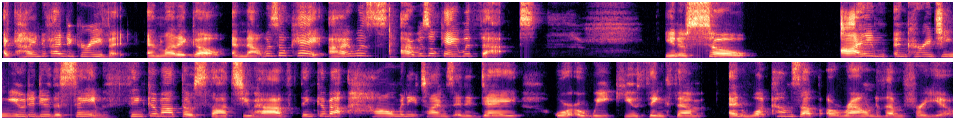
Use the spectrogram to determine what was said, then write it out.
I kind of had to grieve it and let it go. And that was okay. I was I was okay with that. You know, so I'm encouraging you to do the same. Think about those thoughts you have. Think about how many times in a day or a week you think them and what comes up around them for you.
